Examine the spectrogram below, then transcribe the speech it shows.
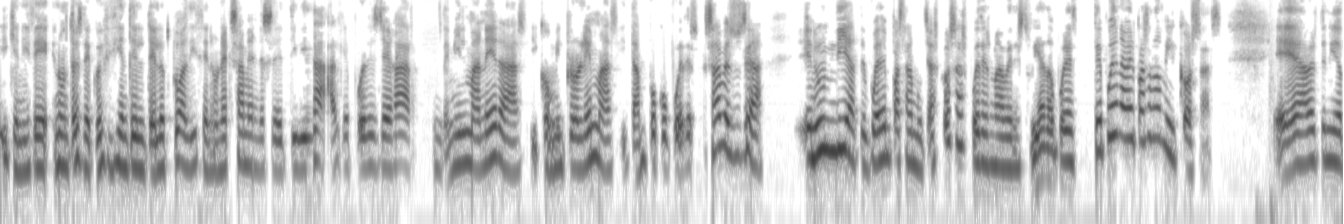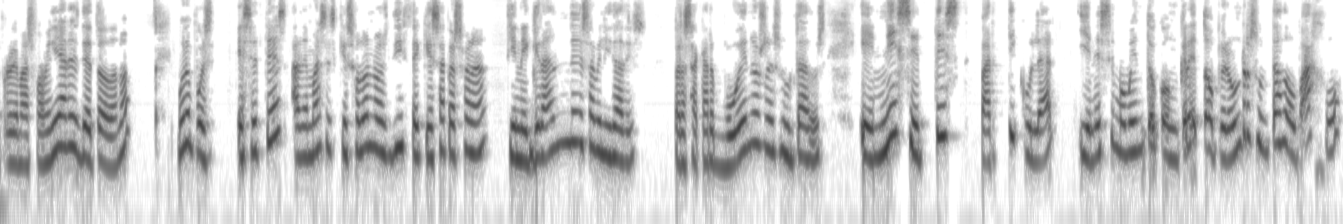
Y quien dice en un test de coeficiente intelectual, dice en un examen de selectividad al que puedes llegar de mil maneras y con mil problemas y tampoco puedes, ¿sabes? O sea, en un día te pueden pasar muchas cosas, puedes no haber estudiado, puedes, te pueden haber pasado mil cosas, eh, haber tenido problemas familiares, de todo, ¿no? Bueno, pues ese test además es que solo nos dice que esa persona tiene grandes habilidades para sacar buenos resultados en ese test particular y en ese momento concreto, pero un resultado bajo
